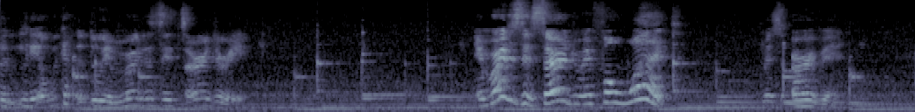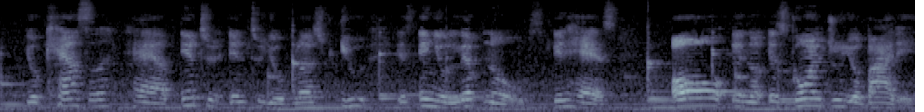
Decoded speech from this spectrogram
to live. We got to do emergency surgery. Emergency surgery for what, Miss Irvin? Your cancer have entered into your blood. You it's in your lymph nodes. It has all in the, it's going through your body.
